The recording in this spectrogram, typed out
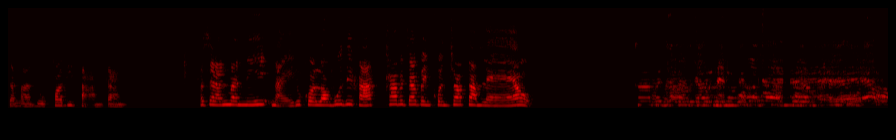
จะมาดูข้อที่สามกัน เพราะฉะนั้นวันนี้ไหนทุกคนลองพูดสิคะข้าพเจ้าเป็นคนชอบทำแล้ว ข้าพเจ้าเป็นผู้ชอบ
